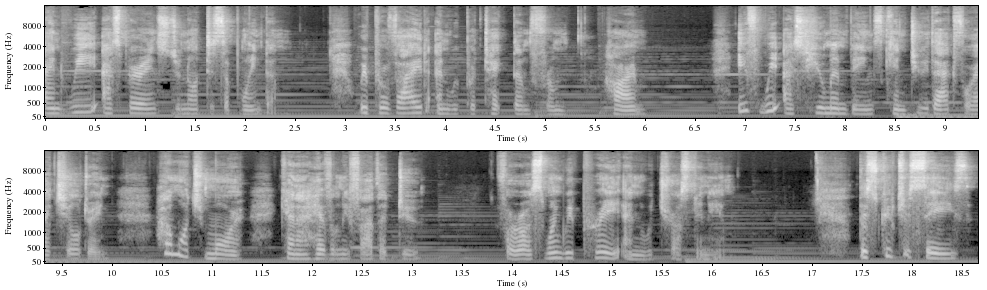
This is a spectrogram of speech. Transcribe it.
and we as parents do not disappoint them. We provide and we protect them from harm. If we as human beings can do that for our children, how much more can our Heavenly Father do for us when we pray and we trust in Him? The scripture says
